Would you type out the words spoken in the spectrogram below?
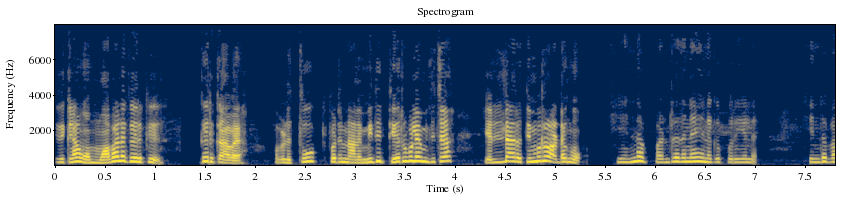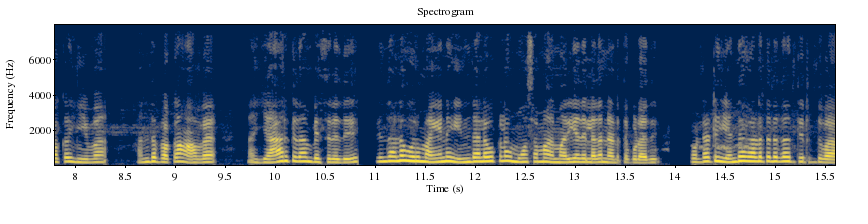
இதுக்கெல்லாம் உன் மகளுக்கு இருக்கு. இங்க இருக்காவ அவளை தூக்கி போட்டு நாலு மீதி தெருவுல மிதிச்சா எல்லாரும் திமிரும் அடங்கும். என்ன பண்றதுனே எனக்கு புரியல. இந்த பக்கம் இவன் அந்த பக்கம் அவ. நான் யாருக்கு தான் பேசுறது? இருந்தாலும் ஒரு மகனை இந்த அளவுக்குலாம் மோசமா மரியாதையில தான் நடத்தக்கூடாது. பொண்டாட்டி எந்த காலத்துல தான் திருந்துவா?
